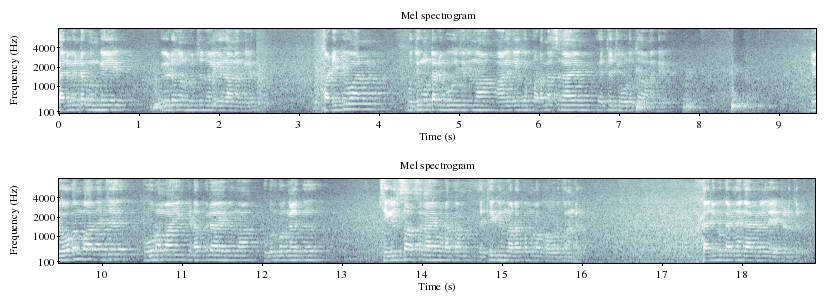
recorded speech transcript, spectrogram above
കരുവിന്റെ മുൻകൈയിൽ വീട് നിർമ്മിച്ചു നൽകിയതാണെങ്കിലും പഠിക്കുവാൻ ബുദ്ധിമുട്ട് അനുഭവിച്ചിരുന്ന ആളുകൾക്ക് പഠന സഹായം എത്തിച്ചു കൊടുത്തതാണെങ്കിലും രോഗം ബാധിച്ച് പൂർണമായും കിടപ്പിലായിരുന്ന കുടുംബങ്ങൾക്ക് ചികിത്സാ സഹായമടക്കം എത്തിക്കുന്നതടക്കമുള്ള പ്രവർത്തനങ്ങൾ കനിവ് കഴിഞ്ഞ കാലങ്ങളിൽ ഏറ്റെടുത്തിട്ടുണ്ട്.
